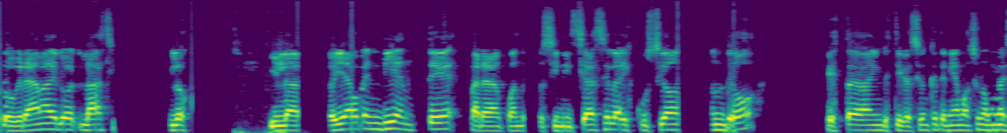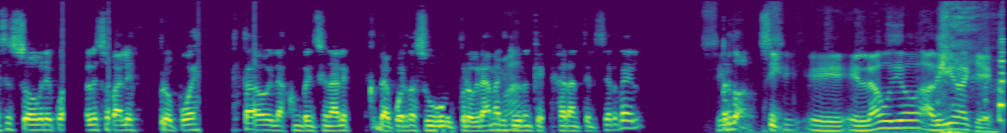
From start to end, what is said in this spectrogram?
programas de los, las y los y la había pendiente para cuando se iniciase la discusión de esta investigación que teníamos hace unos meses sobre cuáles son las propuestas y las convencionales de acuerdo a su programa que tuvieron que dejar ante el CERVEL. Sí. Perdón, sí. Eh, el audio, adivina qué.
